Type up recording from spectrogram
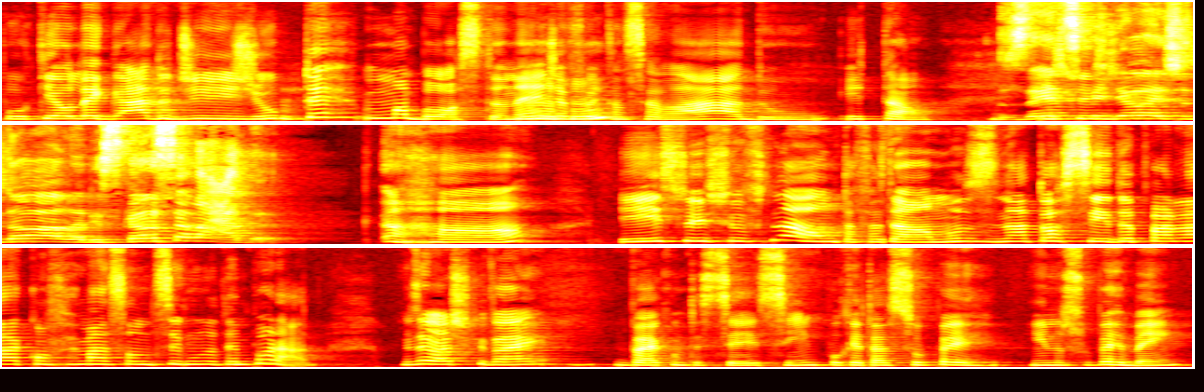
porque o legado de Júpiter, uma bosta, né? Já foi cancelado e tal. 200 Isso- milhões de dólares, cancelada. Aham. E Swift Tooth não, tá, estamos na torcida para a confirmação de segunda temporada. Mas eu acho que vai, vai acontecer, sim, porque tá super, indo super bem.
